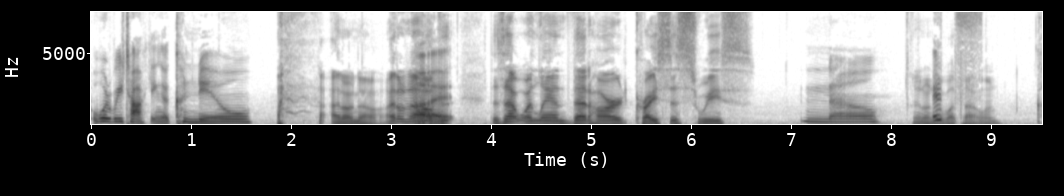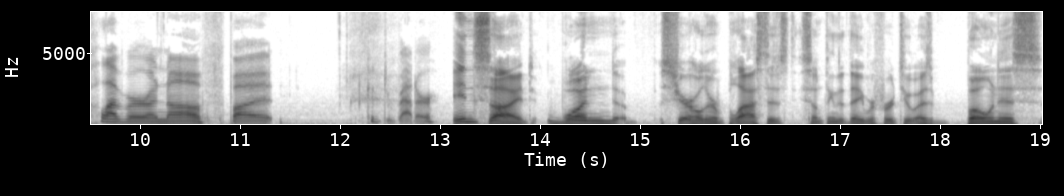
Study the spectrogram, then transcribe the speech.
What are we talking? A canoe? I don't know. I don't know. how Uh, th- does that one land that hard? Crisis Suisse? No. I don't know about that one. Clever enough, but could do better. Inside, one shareholder blasted something that they refer to as bonus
